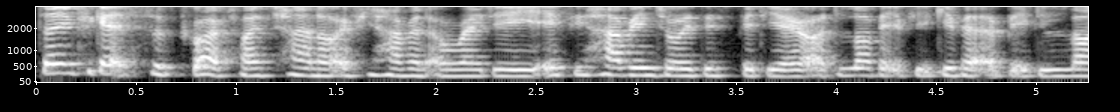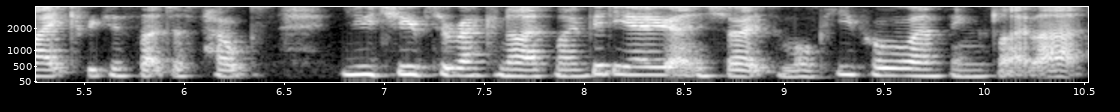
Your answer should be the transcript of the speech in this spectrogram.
Don't forget to subscribe to my channel if you haven't already. If you have enjoyed this video, I'd love it if you give it a big like because that just helps YouTube to recognise my video and show it to more people and things like that.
